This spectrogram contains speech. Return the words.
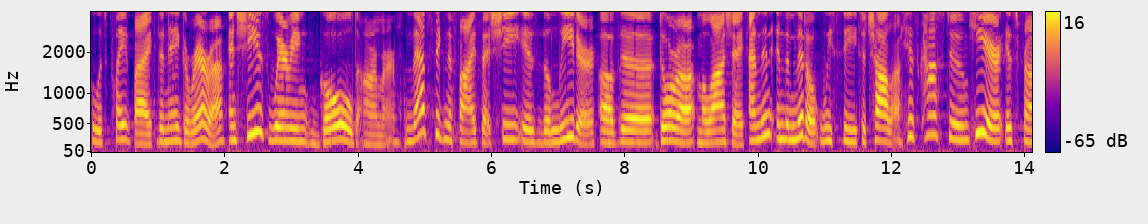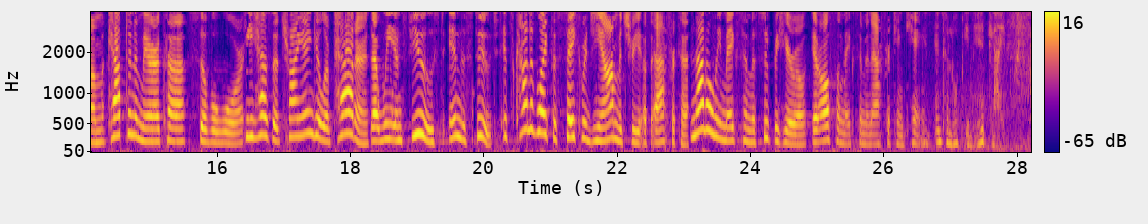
who is played by Danai Gurira, and she is wearing gold armor. And that signifies that she is the leader of the Dora Milaje. And then in the middle, we see T'Challa. His costume here is from Captain America Civil War. He has a triangular pattern that we infused in the suit. It's kind of like the sacred geometry of Africa. Not only makes him a superhero, it also makes him an African king. An antelope in headlights.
